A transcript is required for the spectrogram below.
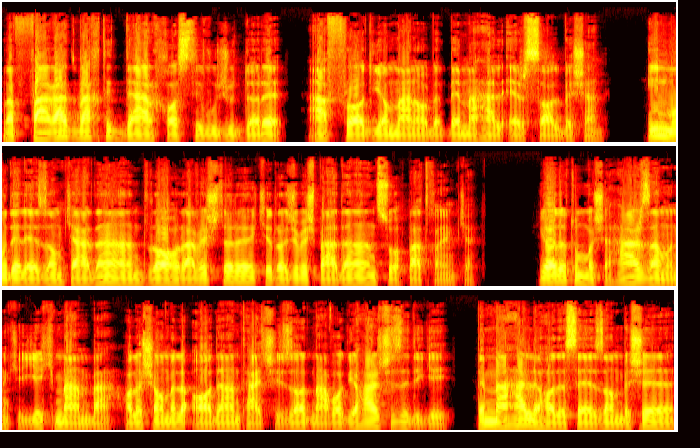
و فقط وقتی درخواستی وجود داره افراد یا منابع به محل ارسال بشن. این مدل اعزام کردن راه و روش داره که راجبش بعدا صحبت خواهیم کرد. یادتون باشه هر زمانی که یک منبع حالا شامل آدم، تجهیزات، مواد یا هر چیز دیگه به محل حادثه اعزام بشه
